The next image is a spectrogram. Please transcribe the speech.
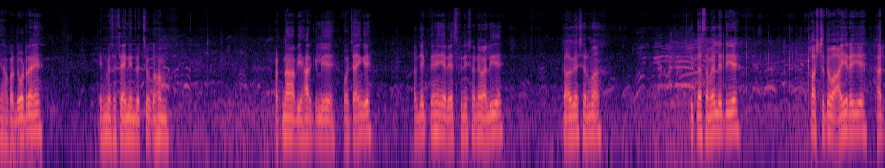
यहाँ पर दौड़ रहे हैं। इनमें से चयनित बच्चों को हम पटना बिहार के लिए पहुँचाएँगे। अब देखते हैं ये रेस फिनिश होने वाली है। काव्या शर्मा कितना समय लेती है? फ़र्स्ट तो आ ही रही है हर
